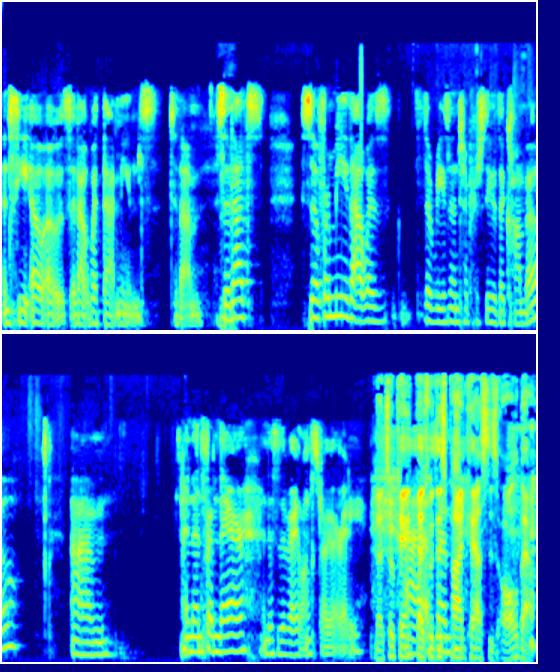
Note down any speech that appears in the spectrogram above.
and COOs about what that means to them. Mm-hmm. So that's so for me that was the reason to pursue the combo. Um, and then from there, and this is a very long story already. That's okay. Uh, That's what from, this podcast is all about.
